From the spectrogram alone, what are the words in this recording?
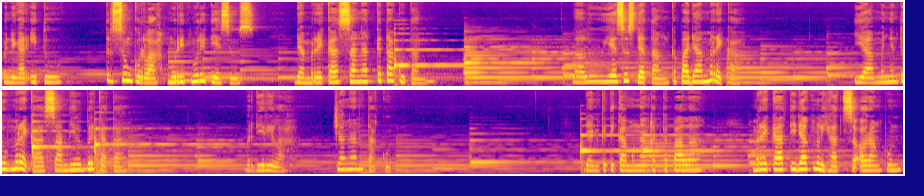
Mendengar itu, tersungkurlah murid-murid Yesus, dan mereka sangat ketakutan. Lalu Yesus datang kepada mereka. Ia menyentuh mereka sambil berkata, "Berdirilah, jangan takut." Dan ketika mengangkat kepala, mereka tidak melihat seorang pun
